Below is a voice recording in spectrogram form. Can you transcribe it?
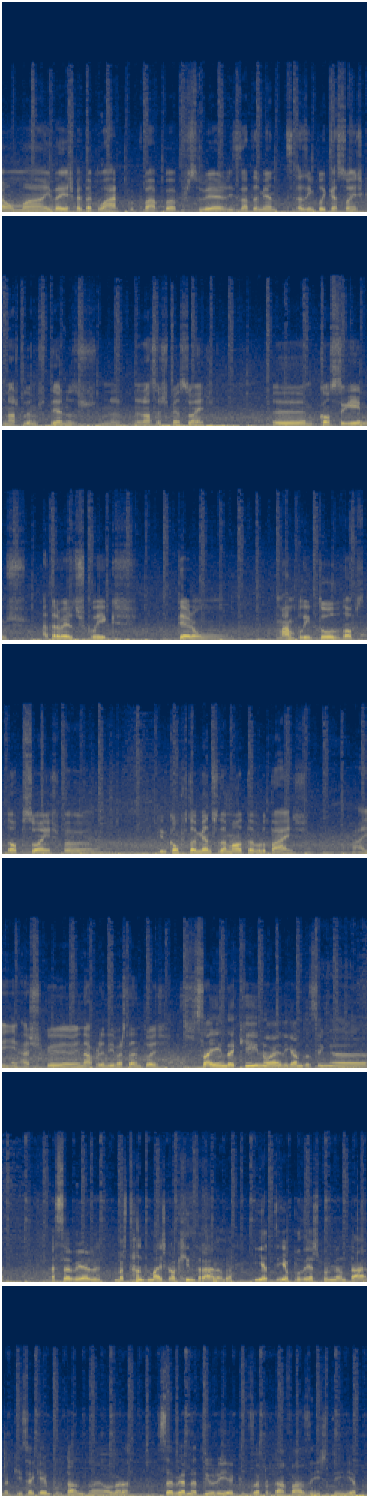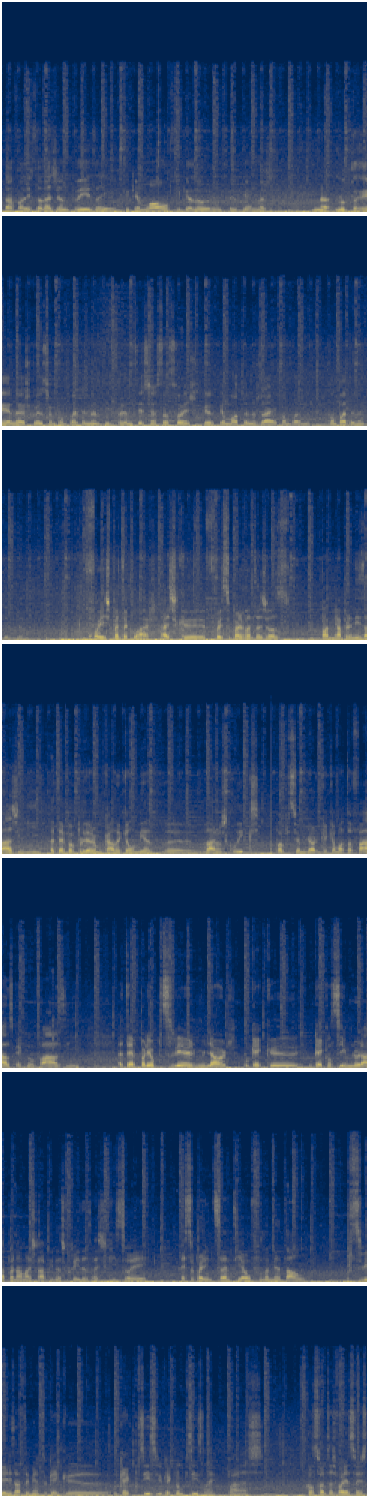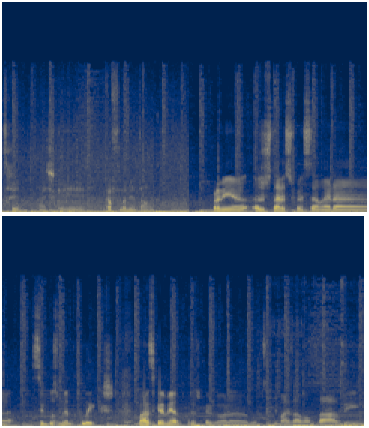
É uma ideia espetacular porque dá para perceber exatamente as implicações que nós podemos ter nos, nas nossas suspensões. Uh, conseguimos, através dos cliques, ter um, uma amplitude de, op de opções para, e de comportamentos da moto brutais. E acho que ainda aprendi bastante hoje. Saem daqui, não é? Digamos assim, a a saber bastante mais que ao que entraram e a, e a poder experimentar, que isso é que é importante, não é? Agora, saber na teoria que desapertar faz isto e apertar faz isto, toda a gente diz aí fica mole, fica duro, não sei o quê, mas no, no terreno as coisas são completamente diferentes e as sensações que, que a moto nos dá é completamente, completamente diferente. Foi espetacular, acho que foi super vantajoso para a minha aprendizagem e até para perder um bocado aquele medo de, de dar uns cliques, para perceber melhor o que é que a moto faz, o que é que não faz e até para eu perceber melhor o que é que, o que, é que consigo melhorar para andar mais rápido nas corridas. Acho que isso é, é super interessante e é o fundamental perceber exatamente o que é que, o que, é que preciso e o que é que não preciso, não é? Para as, consoante as variações de terreno. Acho que é, é o fundamental. Para mim, ajustar a suspensão era simplesmente cliques, basicamente. Isso que agora vou-me sentir mais à vontade e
